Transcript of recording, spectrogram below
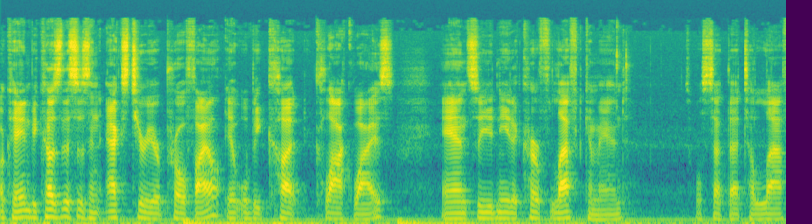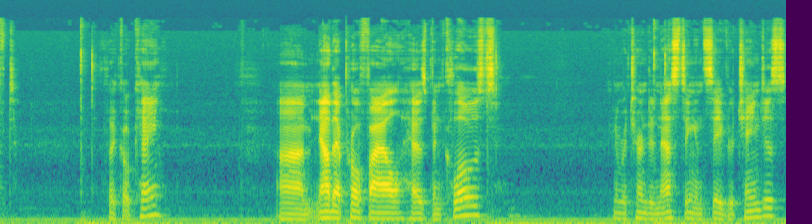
Okay, and because this is an exterior profile, it will be cut clockwise. And so you'd need a kerf left command. So we'll set that to left. Click OK. Um, now that profile has been closed, you can return to nesting and save your changes.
